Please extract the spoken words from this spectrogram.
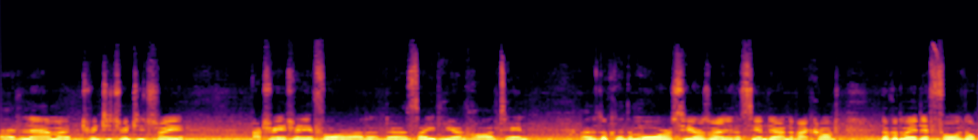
at LAMMA 2023 or 2024 rather. They're inside here in Hall 10. I was looking at the moors here as well. You can see them there in the background. Look at the way they fold up.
